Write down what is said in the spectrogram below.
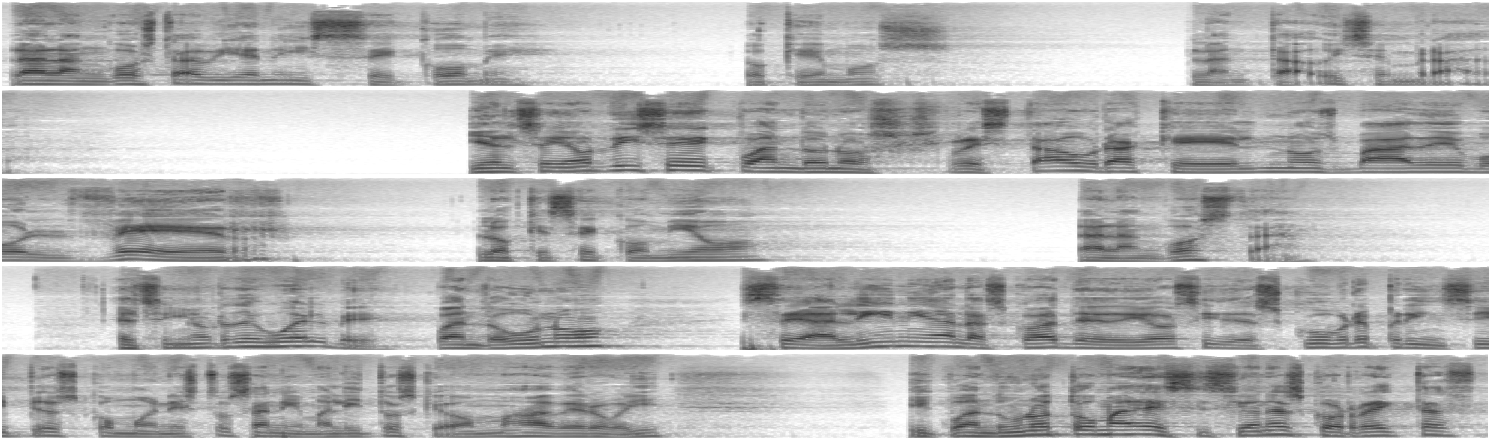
la langosta viene y se come lo que hemos plantado y sembrado. Y el Señor dice cuando nos restaura que Él nos va a devolver lo que se comió la langosta. El Señor devuelve. Cuando uno se alinea a las cosas de Dios y descubre principios como en estos animalitos que vamos a ver hoy, y cuando uno toma decisiones correctas,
